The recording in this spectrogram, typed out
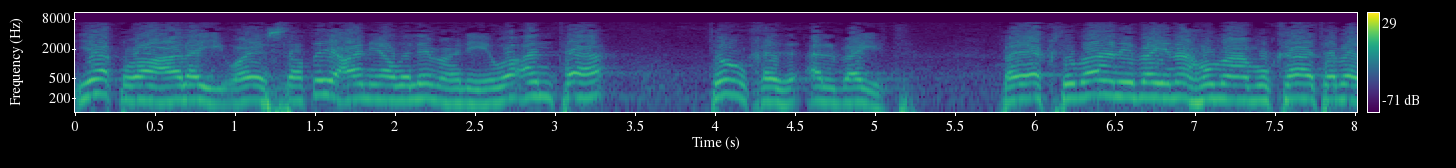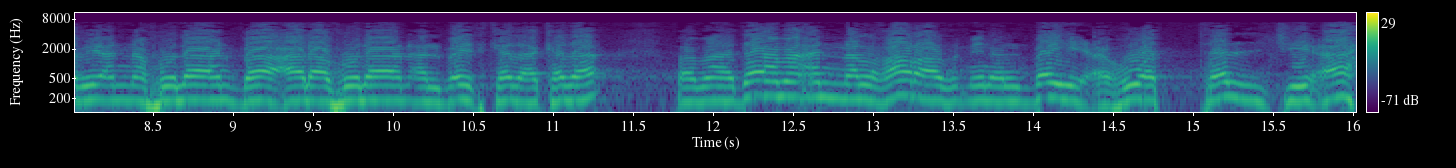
يقوى علي ويستطيع أن يظلمني وأنت تنقذ البيت. فيكتبان بينهما مكاتبه بأن فلان باع على فلان البيت كذا كذا. فما دام أن الغرض من البيع هو التلجئة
